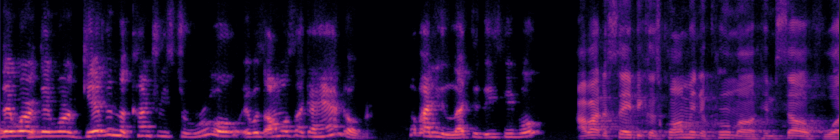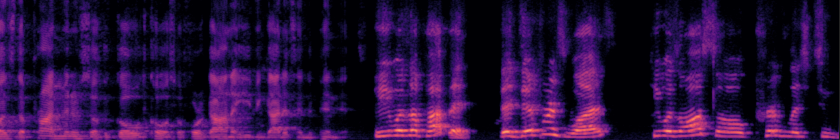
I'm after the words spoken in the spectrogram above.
they were they were given the countries to rule. It was almost like a handover. Nobody elected these people. I'm about to say because Kwame Nkrumah himself was the prime minister of the Gold Coast before Ghana even got its independence. He was a puppet. The difference was he was also privileged to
